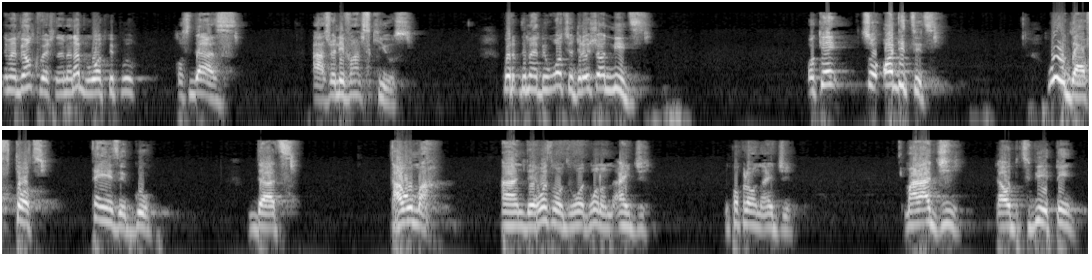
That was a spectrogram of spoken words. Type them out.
They may be unconventional. They may not be what people consider as, as relevant skills. But they may be what your generation needs. Okay? So audit it. Who would have thought 10 years ago that Taaooma and uh, what's the one, on IG? The popular one on IG. Maraji, that would be a thing.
